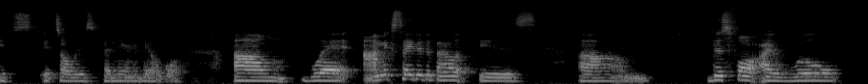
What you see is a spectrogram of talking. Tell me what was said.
It's it's always been there and available. Um, what I'm excited about is um, this fall I will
